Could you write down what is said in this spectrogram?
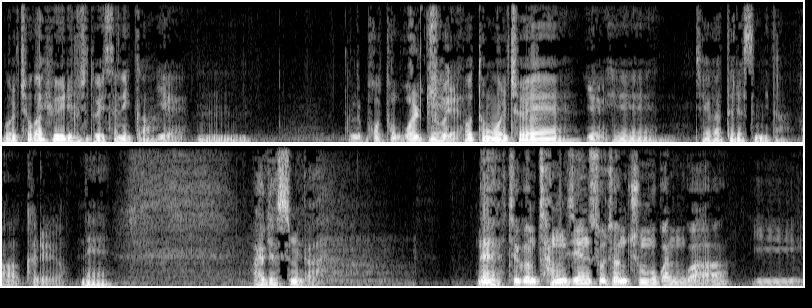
월초가 휴일일 수도 있으니까. 예. 근데 보통 월초에. 예, 보통 월초에 예. 예, 제가 드렸습니다. 아, 그래요. 네. 알겠습니다. 네, 지금 장진수 전 주무관과 이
